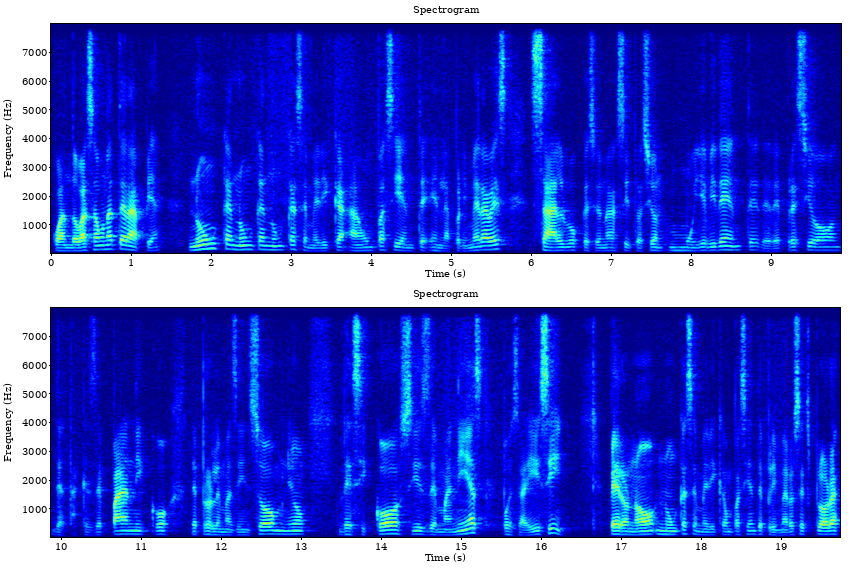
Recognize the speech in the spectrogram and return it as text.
Cuando vas a una terapia, Nunca, nunca, nunca se medica a un paciente en la primera vez, salvo que sea una situación muy evidente de depresión, de ataques de pánico, de problemas de insomnio, de psicosis, de manías, pues ahí sí. Pero no, nunca se medica a un paciente. Primero se explora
